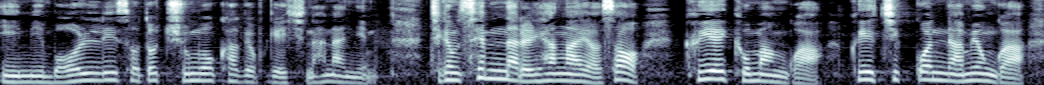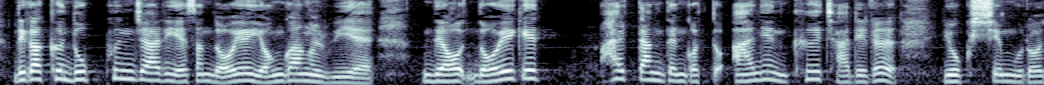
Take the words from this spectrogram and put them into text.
이미 멀리서도 주목하고 계신 하나님. 지금 샘나를 향하여서 그의 교만과 그의 직권남용과 네가 그 높은 자리에서 너의 영광을 위해 너, 너에게 할당된 것도 아닌 그 자리를 욕심으로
